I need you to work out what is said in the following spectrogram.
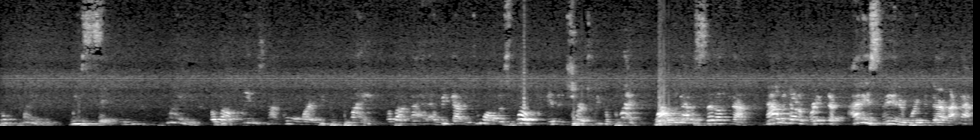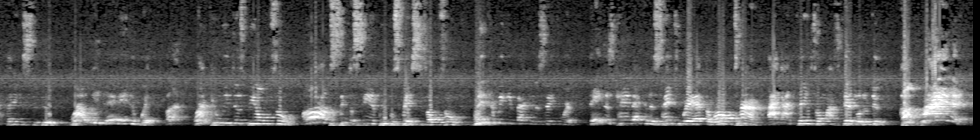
Complaining. We sit and we complain about things not going right. We complain about God. That we got to do all this work in the church. We complain. Why we got to set up now? Now we got to break down. I ain't staying and break it down. I got things to do. Why are we there anyway? Why can't we just be on Zoom? Oh, I'm sick of seeing people's faces on Zoom. When can we get back in the sanctuary? They just came back in the sanctuary at the wrong time. I got things on my schedule to do. Complaining.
